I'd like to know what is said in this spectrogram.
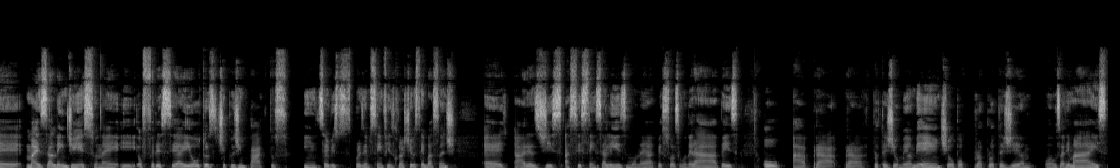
é, mas além disso, né, e oferecer aí outros tipos de impactos em serviços, por exemplo, sem fins lucrativos, tem bastante é, áreas de assistencialismo, né, a pessoas vulneráveis, ou para proteger o meio ambiente, ou para proteger os animais.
